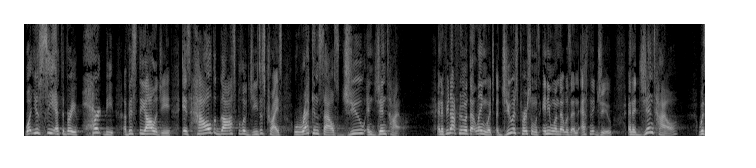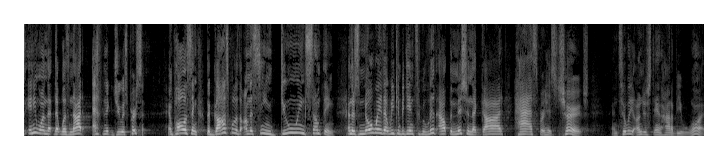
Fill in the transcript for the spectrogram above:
what you see at the very heartbeat of his theology is how the gospel of Jesus Christ reconciles Jew and Gentile. And if you're not familiar with that language, a Jewish person was anyone that was an ethnic Jew, and a Gentile was anyone that, that was not ethnic Jewish person. And Paul is saying the gospel is on the scene doing something and there's no way that we can begin to live out the mission that God has for his church until we understand how to be one.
